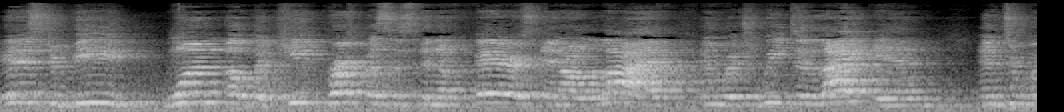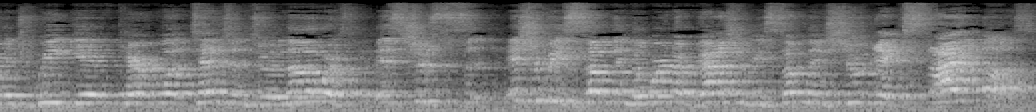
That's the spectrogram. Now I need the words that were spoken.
It is to be one of the key purposes and affairs in our life in which we delight in and to which we give careful attention to. In other words, it should, it should be something, the Word of God should be something that should excite us.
